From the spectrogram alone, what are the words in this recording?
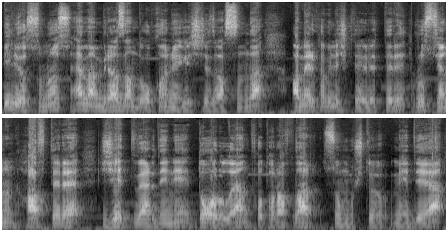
Biliyorsunuz hemen birazdan da o konuya geçeceğiz aslında. Amerika Birleşik Devletleri Rusya'nın Hafter'e jet verdiğini doğrulayan fotoğraflar sunmuştu medyaya.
